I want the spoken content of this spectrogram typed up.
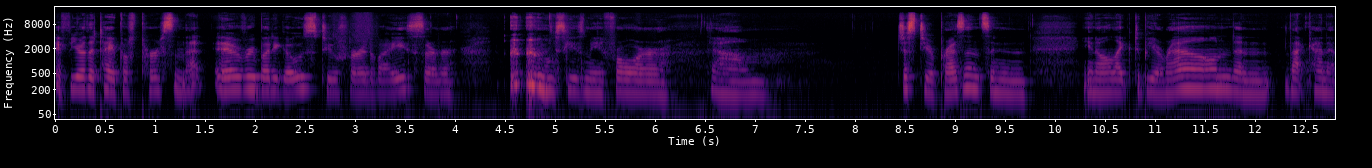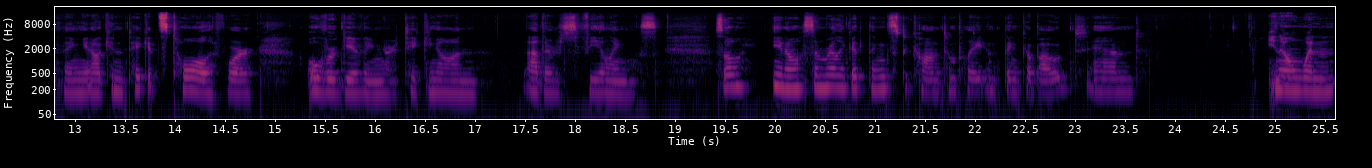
if you're the type of person that everybody goes to for advice or, excuse me, for um, just your presence and you know, like to be around and that kind of thing, you know, it can take its toll if we're overgiving or taking on others' feelings. So, you know, some really good things to contemplate and think about. And, you know, when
